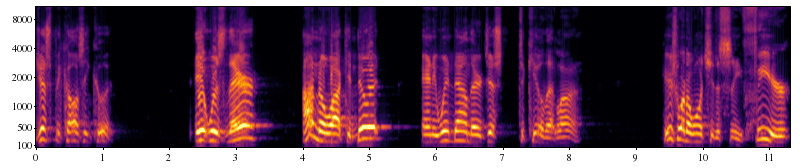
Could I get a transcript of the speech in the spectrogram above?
Just because he could. It was there. I know I can do it. And he went down there just to kill that lion. Here's what I want you to see fear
